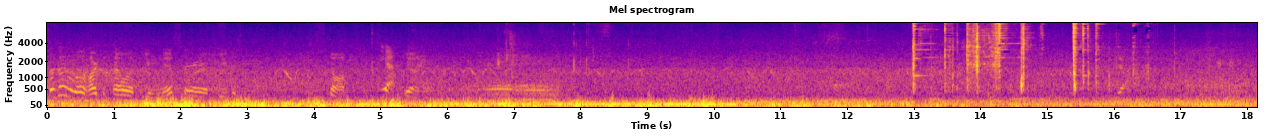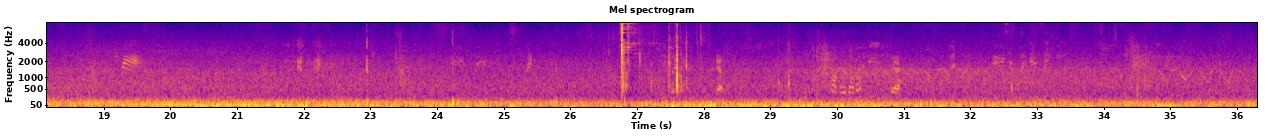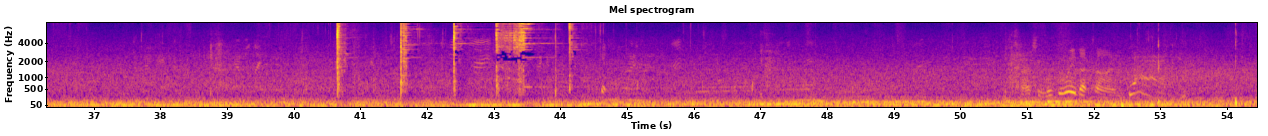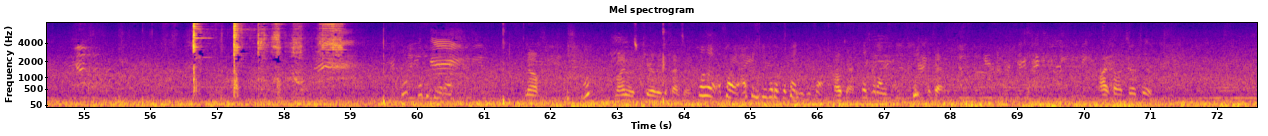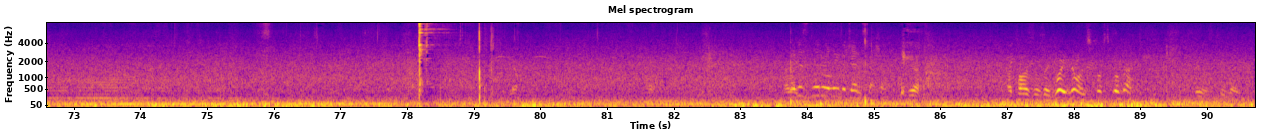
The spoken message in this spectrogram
Sometimes a little hard to tell if you missed or if you just stopped. Yeah. Yeah. Yeah. Yep. Probably double. Yeah. Good. Actually moved away that time. No. Mine was defensive. No, wait, sorry. I think you would have defended yourself. Okay. That's what I'm saying. Okay. I thought so too. Yep. I It like, is literally the Jen special. yeah. I paused and was like, wait, no, I'm supposed to go back. It was too late.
